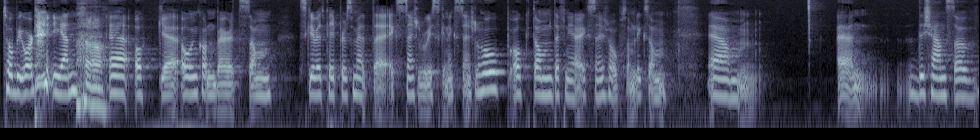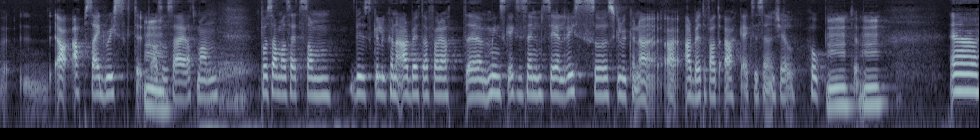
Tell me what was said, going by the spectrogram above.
Toby Ord igen eh, och eh, Owen Cotton Barrett som skrev ett paper som heter Existential Risk and Existential Hope och de definierar Existential Hope som liksom um, the chance of ja, upside risk typ. Mm. Alltså så här att man på samma sätt som vi skulle kunna arbeta för att eh, minska existentiell risk så skulle vi kunna arbeta för att öka existential hope. Mm, Typ. mm. Eh,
